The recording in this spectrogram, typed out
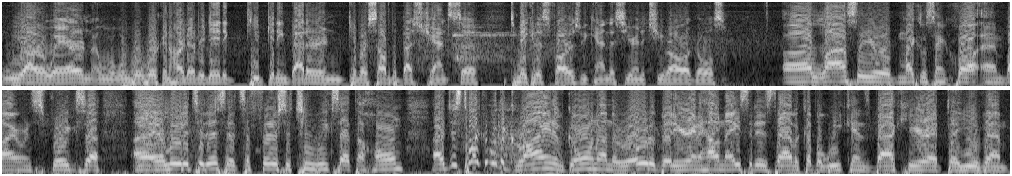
we are aware and, and we're, working hard every day to keep getting better and give ourselves the best chance to, to make it as far as we can this year and achieve all our goals. Uh, lastly, here with Michael St. Croix and Byron Spriggs. Uh, I alluded to this. It's the first of two weeks at the home. Uh, just talk about the grind of going on the road a bit here and how nice it is to have a couple weekends back here at uh, U of M.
